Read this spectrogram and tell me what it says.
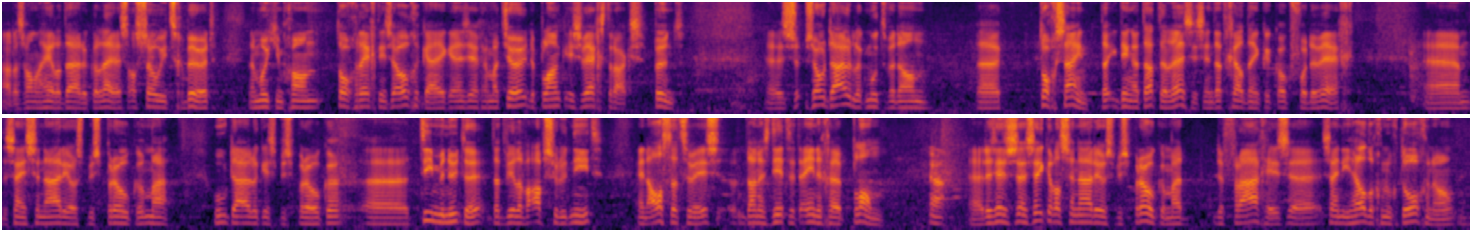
Nou, dat is wel een hele duidelijke les. Als zoiets gebeurt, dan moet je hem gewoon toch recht in zijn ogen kijken en zeggen: Mathieu, de plank is weg straks. Punt. Eh, zo, duidelijk moeten we dan eh, toch zijn. Ik denk dat dat de les is. En dat geldt denk ik ook voor de weg. Ehm, er zijn scenario's besproken, maar hoe duidelijk is besproken? Eh 10 minuten, dat willen we absoluut niet. En als dat zo is, dan is dit het enige plan. Ja. Eh, dus er zijn zeker wel scenario's besproken, maar de vraag is, eh, zijn die helder genoeg doorgenomen?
